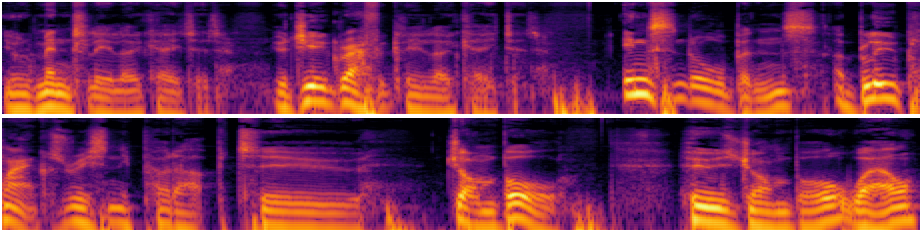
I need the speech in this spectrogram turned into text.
You're mentally located. You're geographically located. In St Albans, a blue plaque was recently put up to John Ball. Who's John Ball? Well,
